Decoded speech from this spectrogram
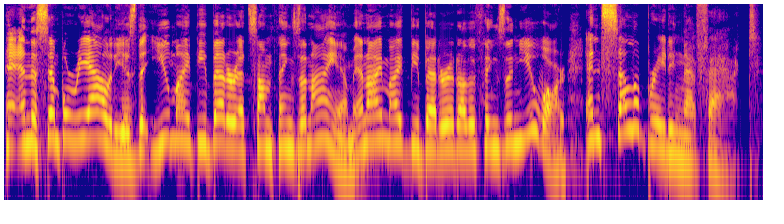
And the simple reality is that you might be better at some things than I am, and I might be better at other things than you are, and celebrating that fact.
